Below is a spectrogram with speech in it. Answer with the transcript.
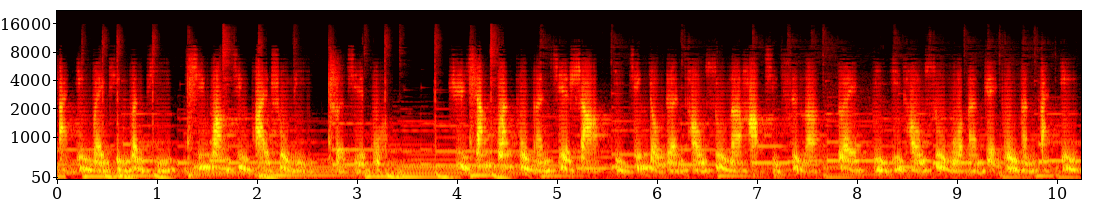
反映违停问题，希望尽快处理。可结果。据相关部门介绍，已经有人投诉了好几次了。对你一投诉，我们给部门反映，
